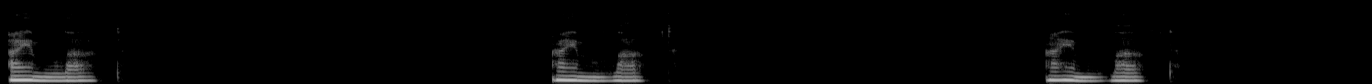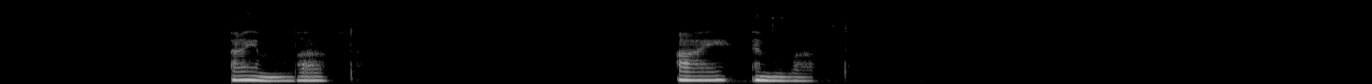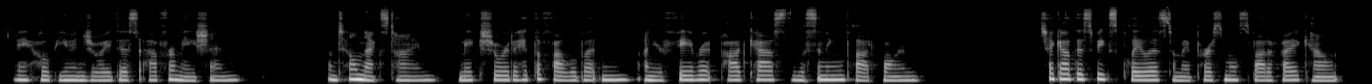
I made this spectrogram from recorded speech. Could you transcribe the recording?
I am loved. I am loved. I am loved. I am loved. I am loved. I hope you enjoyed this affirmation. Until next time, make sure to hit the follow button on your favorite podcast listening platform. Check out this week's playlist on my personal Spotify account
